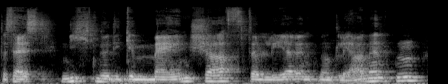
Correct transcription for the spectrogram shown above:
Das heißt, nicht nur die Gemeinschaft der Lehrenden und Lernenden,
